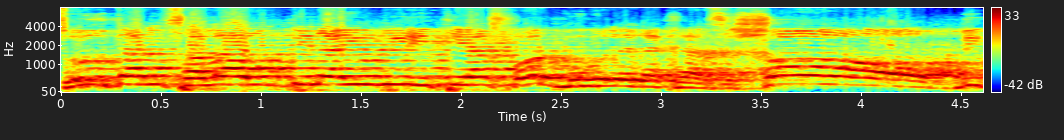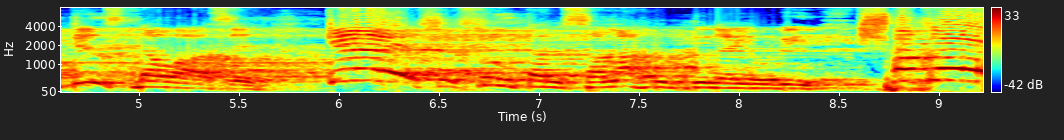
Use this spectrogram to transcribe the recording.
সুলতান সালাউদ্দিন আইয়ুবের ইতিহাস পর গুগলে লেখা আছে, সব ডিটেলস দেওয়া আছে। কে সে সুলতান সালাহউদ্দিন আইয়ুবী? সকল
